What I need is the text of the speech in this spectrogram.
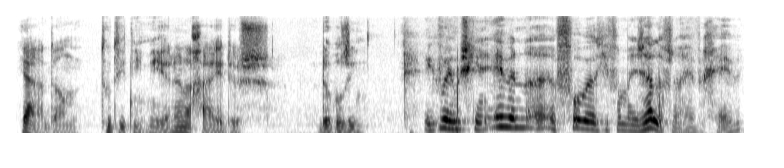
ja, dan doet hij het niet meer en dan ga je dus dubbel zien. Ik wil je misschien even een voorbeeldje van mijzelf nog even geven.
